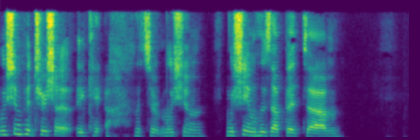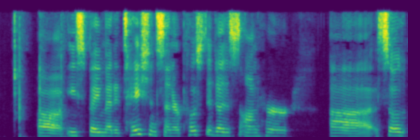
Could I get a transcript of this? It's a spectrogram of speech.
Mushim Patricia, what's her, Mushim, Mushim, who's up at um, uh, East Bay Meditation Center, posted us on her uh, so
